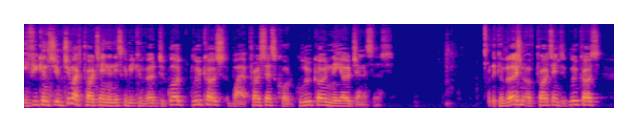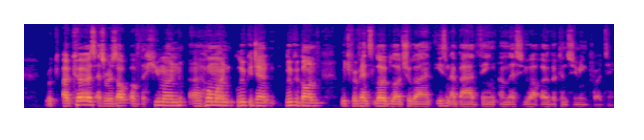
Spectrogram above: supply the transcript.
if you consume too much protein, then this can be converted to glu- glucose by a process called gluconeogenesis. The conversion of protein to glucose re- occurs as a result of the hormone, uh, hormone glucagon, glucagon, which prevents low blood sugar and isn't a bad thing unless you are over consuming protein.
